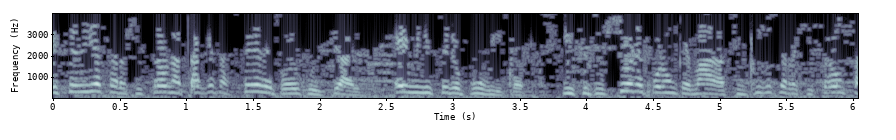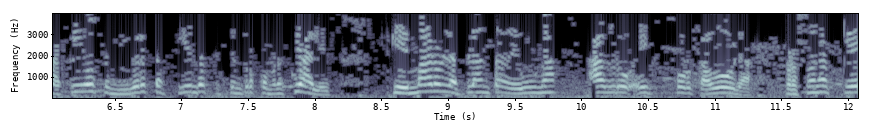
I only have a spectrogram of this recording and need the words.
Ese día se registraron ataques a sedes del Poder Judicial, el Ministerio Público. Instituciones fueron quemadas, incluso se registraron saqueos en diversas tiendas y centros comerciales. Quemaron la planta de una agroexportadora. Personas que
